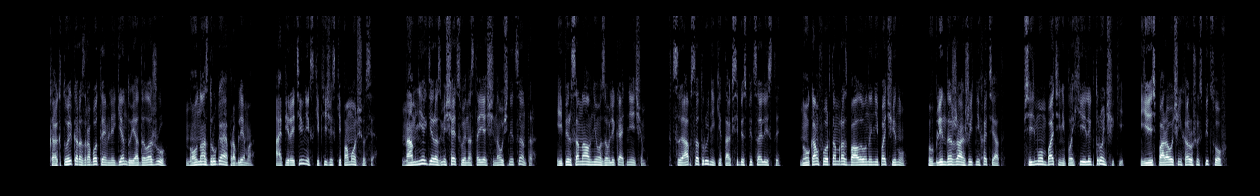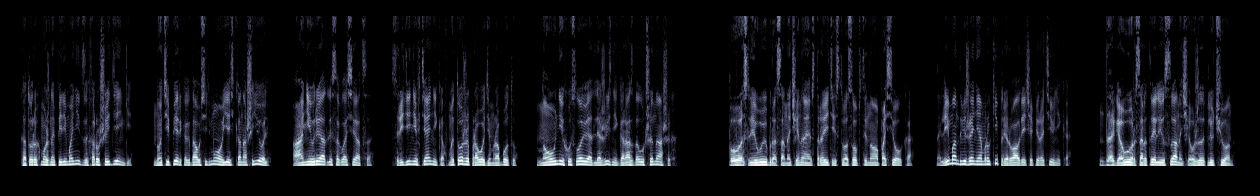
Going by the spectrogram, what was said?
Как только разработаем легенду, я доложу. Но у нас другая проблема. Оперативник скептически поморщился. Нам негде размещать свой настоящий научный центр. И персонал в него завлекать нечем. В ЦИАП сотрудники так себе специалисты. Но комфортом разбалованы не по чину. В блиндажах жить не хотят. В седьмом бате неплохие электронщики. Есть пара очень хороших спецов, которых можно переманить за хорошие деньги. Но теперь, когда у седьмого есть канаш-йоль, они вряд ли согласятся. Среди нефтяников мы тоже проводим работу, но у них условия для жизни гораздо лучше наших. После выброса начинаем строительство собственного поселка. Лиман движением руки прервал речь оперативника. Договор с артелью Саныча уже заключен.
